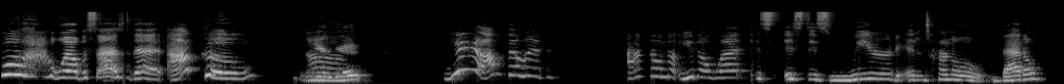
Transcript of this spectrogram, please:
Well, well, besides that, I'm cool. You're Um, good. Yeah, I'm feeling. I don't know. You know what? It's it's this weird internal battle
